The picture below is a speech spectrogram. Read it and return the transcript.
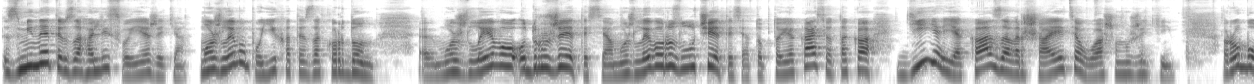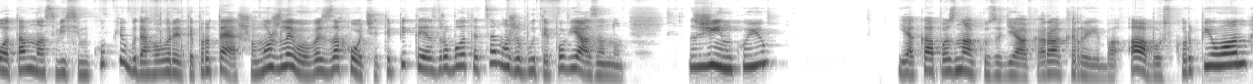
Змінити взагалі своє життя. Можливо, поїхати за кордон, е, можливо, одружитися, можливо, розлучитися. Тобто якась отака дія, яка завершається у вашому житті. Робота в нас 8 кубків буде говорити про те, що, можливо, ви захочете піти з роботи. Це може бути пов'язано з жінкою, яка по знаку зодіака рак риба або скорпіон.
